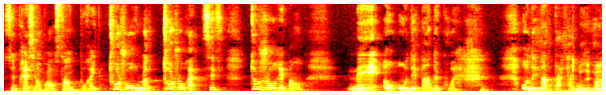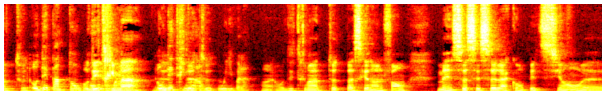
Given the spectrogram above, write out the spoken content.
C'est une pression constante pour être toujours là, toujours actif, toujours répondre. Mais au, au dépend de quoi? au dépend de ta famille. dépend de tout. Au dépend de ton Au détriment Au détriment, de tout. oui, voilà. Ouais, au détriment de tout, parce que dans le fond, mais ça, c'est ça la compétition, euh,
